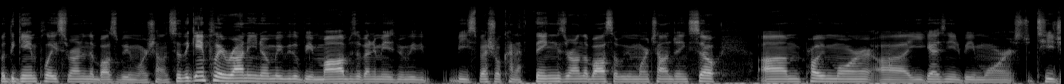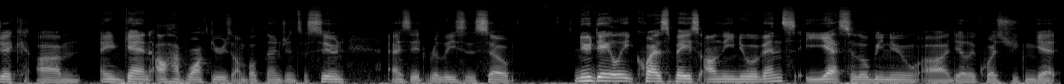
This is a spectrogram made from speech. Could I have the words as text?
but the gameplay surrounding the boss will be more challenging. So the gameplay around, you know, maybe there'll be mobs of enemies, maybe be special kind of things around the boss that will be more challenging. So um, probably more, uh, you guys need to be more strategic. Um, and again, I'll have walkthroughs on both dungeons as soon as it releases. So new daily quests based on the new events. Yes, so there'll be new uh, daily quests you can get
